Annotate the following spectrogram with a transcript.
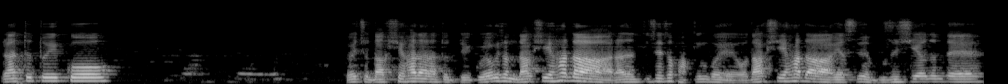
란 뜻도 있고 그렇죠. 낚시하다라는 뜻도 있고 여기서 낚시하다라는 뜻에서 바뀐 거예요. 낚시하다였으면 무슨 시였는데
